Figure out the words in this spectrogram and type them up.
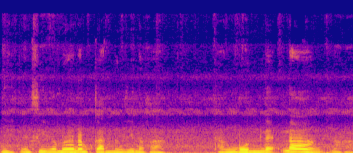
นี่จังสี่กับมาน้ำกันจังสี่แล้วค่ะ ทั้งบนและล่างนะคะ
